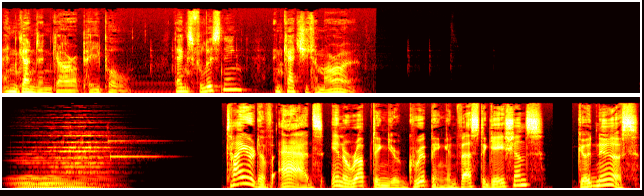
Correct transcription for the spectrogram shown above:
and Gundungurra people. Thanks for listening and catch you tomorrow. Tired of ads interrupting your gripping investigations? Good news.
